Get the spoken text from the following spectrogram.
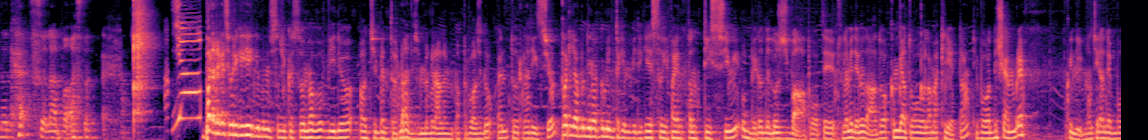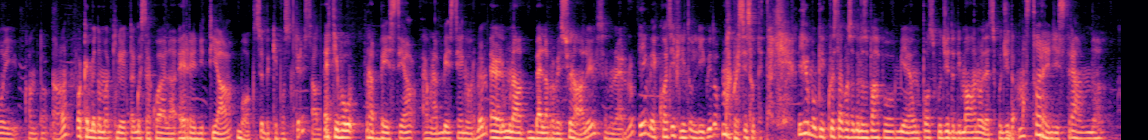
No cazzo la posto? Bene ragazzi, benvenuti in questo nuovo video Oggi bentornati sul mio canale, a proposito, bentornatissimo. Parliamo di un argomento che mi avete chiesto di fare in tantissimi Ovvero dello svapo. Se ce l'avete notato, ho cambiato la macchinetta Tipo a dicembre quindi immaginate voi quanto ha. Ho cambiato macchinetta, questa qua è la RDTA box per chi fosse interessato. È tipo una bestia, è una bestia enorme. È una bella professionale, se non erro. E mi è quasi finito il liquido, ma questi sono dettagli. Diciamo che questa cosa dello svapo mi è un po' sfuggita di mano ed è sfuggita. Ma sto registrando.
